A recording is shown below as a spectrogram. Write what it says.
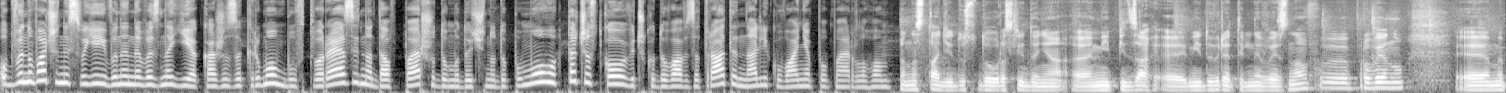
Обвинувачений своєї вини не визнає. каже, за кермом був тверезий, надав першу домедичну допомогу та частково відшкодував затрати на лікування померлого. На стадії досудового розслідування е, мій підзах... е, мій довіритель не визнав е, провину. Ми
